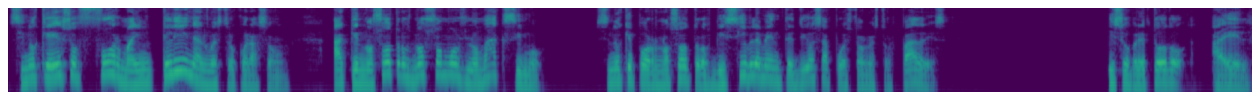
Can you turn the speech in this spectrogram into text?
sino que eso forma, inclina nuestro corazón a que nosotros no somos lo máximo, sino que por nosotros visiblemente Dios ha puesto a nuestros padres y sobre todo a Él.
